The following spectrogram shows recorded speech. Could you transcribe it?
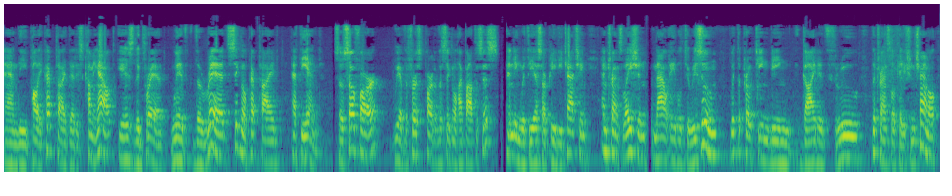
And the polypeptide that is coming out is the thread with the red signal peptide at the end. So, so far, we have the first part of the signal hypothesis, ending with the SRP detaching, and translation now able to resume with the protein being guided through the translocation channel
